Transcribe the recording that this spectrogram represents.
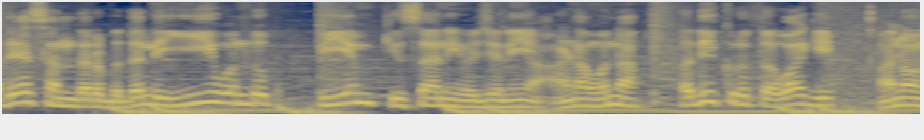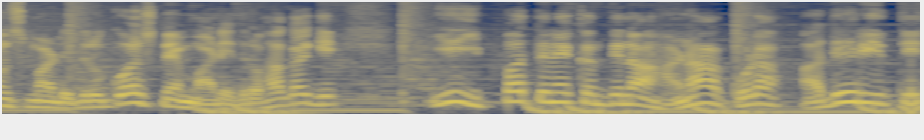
ಅದೇ ಸಂದರ್ಭದಲ್ಲಿ ಈ ಒಂದು ಪಿ ಎಂ ಕಿಸಾನ್ ಯೋಜನೆಯ ಹಣವನ್ನು ಅಧಿಕೃತವಾಗಿ ಅನೌನ್ಸ್ ಮಾಡಿದರು, ಘೋಷಣೆ ಮಾಡಿದರು. ಹಾಗಾಗಿ ಈ ಇಪ್ಪತ್ತನೇ ಕಂತಿನ ಹಣ ಕೂಡ ಅದೇ ರೀತಿ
